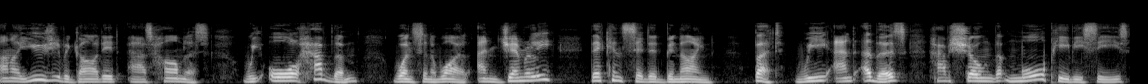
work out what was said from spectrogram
and are usually regarded as harmless. We all have them once in a while and generally they're considered benign. But we and others have shown that more PVCs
